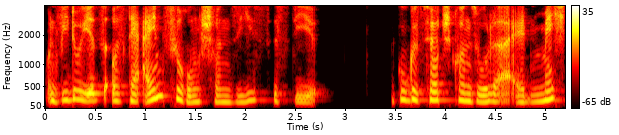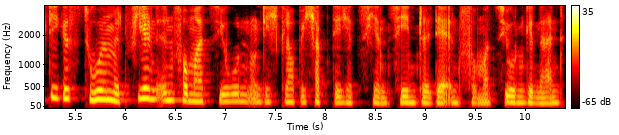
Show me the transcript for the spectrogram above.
Und wie du jetzt aus der Einführung schon siehst, ist die Google Search Konsole ein mächtiges Tool mit vielen Informationen und ich glaube, ich habe dir jetzt hier ein Zehntel der Informationen genannt,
